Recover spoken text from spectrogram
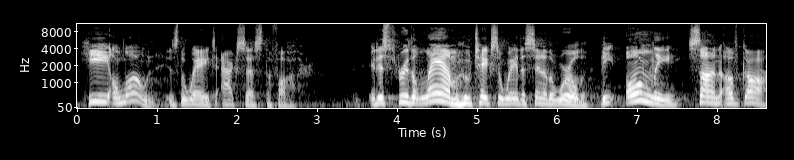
he alone is the way to access the Father. It is through the Lamb who takes away the sin of the world, the only Son of God.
